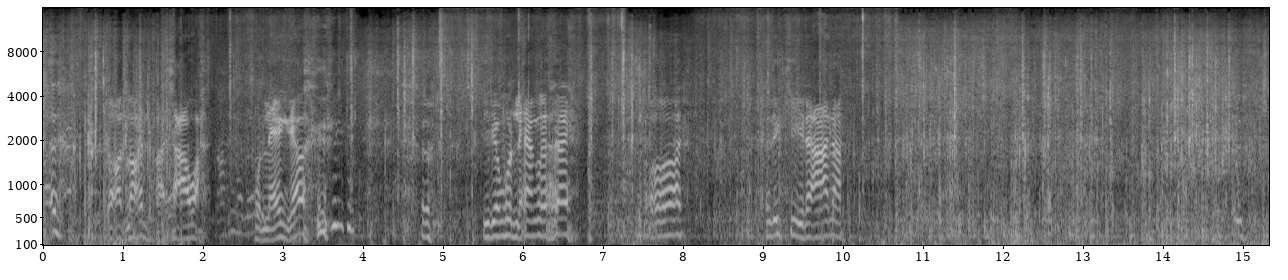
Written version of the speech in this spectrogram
เอ้ยรอดรอดขาเช้าอะหมดแรงอีกแล้วทีเดียวหมดแรงเลยโอ้ยไม่ได้ขี่นานอะ ห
